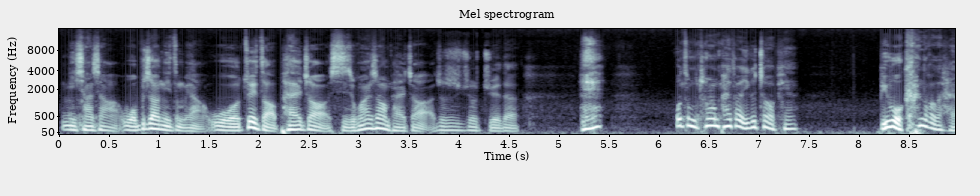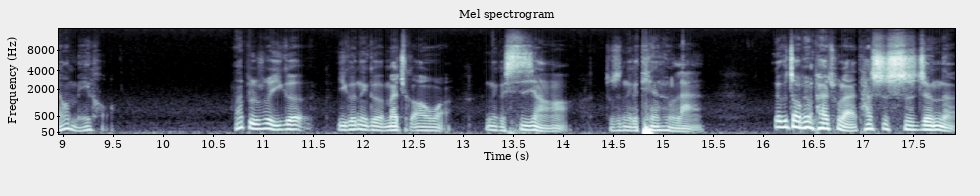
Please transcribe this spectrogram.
你想想，我不知道你怎么样，我最早拍照喜欢上拍照，就是就觉得，哎，我怎么突然拍到一个照片，比我看到的还要美好啊？比如说一个一个那个 magic hour 那个夕阳啊，就是那个天很蓝，那个照片拍出来它是失真的，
